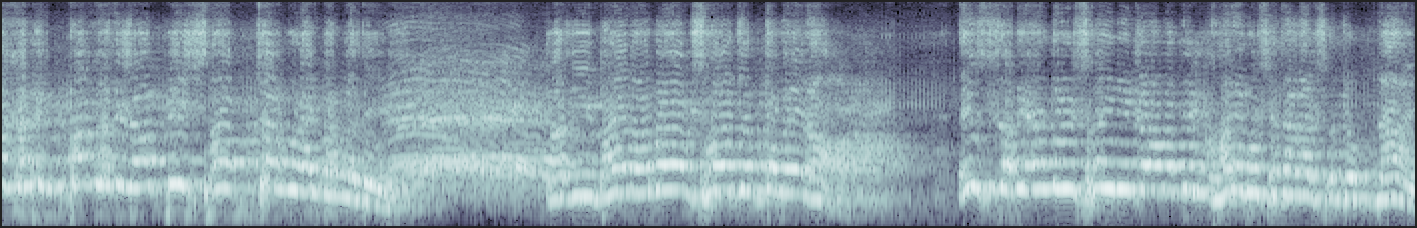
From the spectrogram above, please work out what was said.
আগামীর বাংলাদেশ হবে বিশ্বাস চরমুনার বাংলাদেশ। কাজী ভাইরা আমার সহযোদ্ধা ভাইরা ইসলামী আন্দোলন সৈনিকরা আমাদের ঘরে বসে থাকার সুযোগ নাই।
